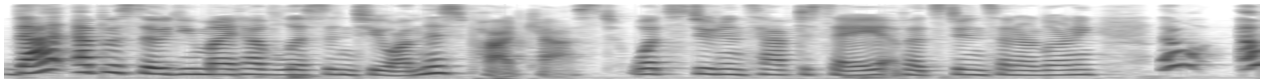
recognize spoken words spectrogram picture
that episode you might have listened to on this podcast, what students have to say about student centered learning, that, that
